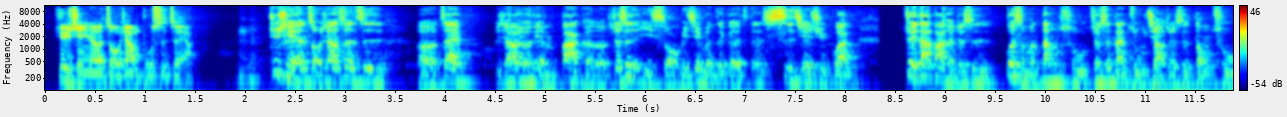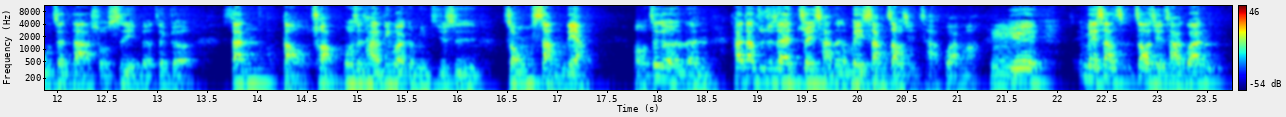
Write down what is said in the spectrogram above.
剧情的走向不是这样。嗯，剧情的走向甚至呃，在比较有点 bug 的，就是以《死亡笔记本》这个呃世界去观，最大 bug 就是为什么当初就是男主角就是东出正大所饰演的这个三岛创，或是他的另外一个名字就是中上亮。哦，这个人他当初就是在追查那个妹上照检察官嘛，嗯因为妹上照检察官，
